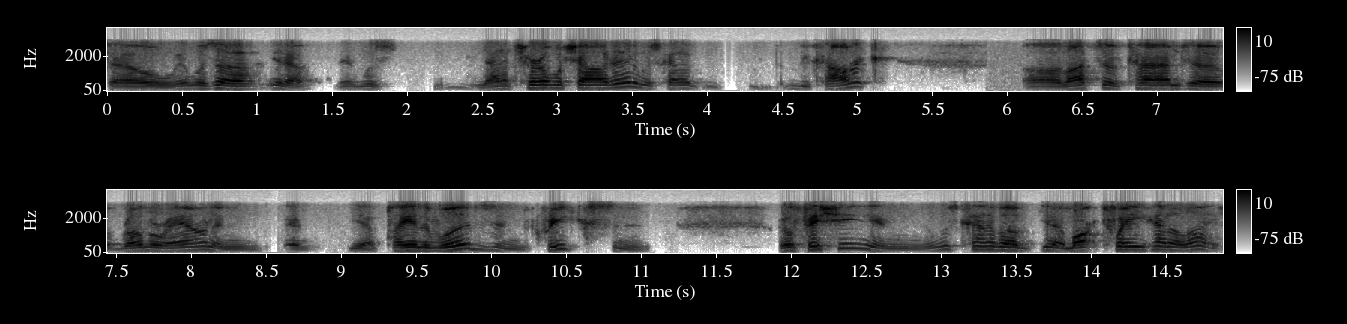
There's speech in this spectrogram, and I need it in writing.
So it was a, you know, it was not a terrible childhood. It was kind of bucolic. Uh, lots of time to roam around and, and you know play in the woods and creeks and go fishing, and it was kind of a you know Mark Twain kind of life.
